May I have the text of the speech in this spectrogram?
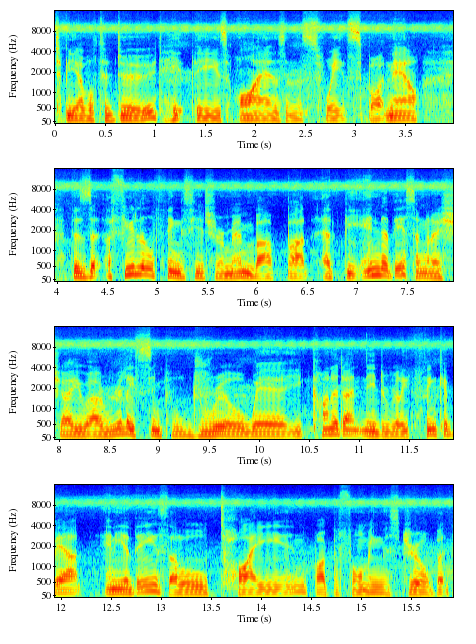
to be able to do to hit these irons in the sweet spot. Now, there's a few little things here to remember, but at the end of this, I'm going to show you a really simple drill where you kind of don't need to really think about any of these. They'll all tie in by performing this drill. But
